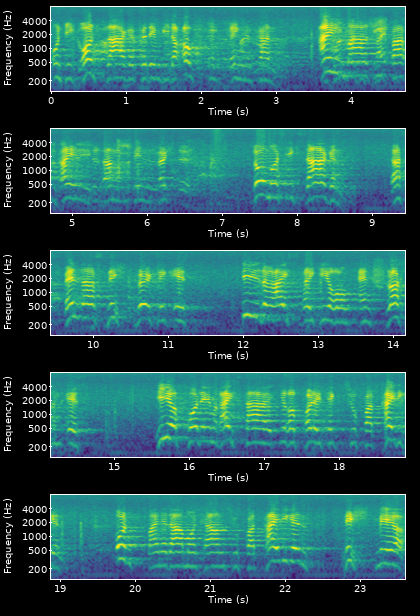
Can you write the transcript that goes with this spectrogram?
und die Grundlage für den Wiederaufstieg bringen kann, einmal die Parteien zusammenfinden möchte, so muss ich sagen, dass wenn das nicht möglich ist, diese Reichsregierung entschlossen ist, hier vor dem Reichstag ihre Politik zu verteidigen und, meine Damen und Herren, zu verteidigen, nicht mehr,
